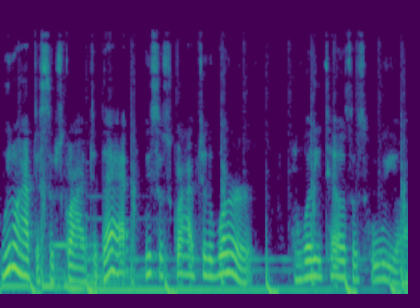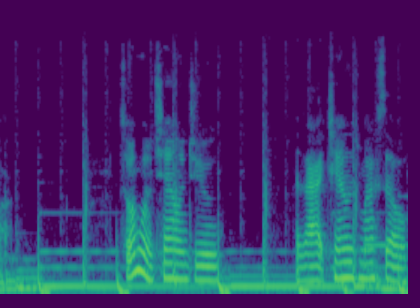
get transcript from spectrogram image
We don't have to subscribe to that. We subscribe to the Word and what He tells us who we are. So I'm going to challenge you as I challenge myself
